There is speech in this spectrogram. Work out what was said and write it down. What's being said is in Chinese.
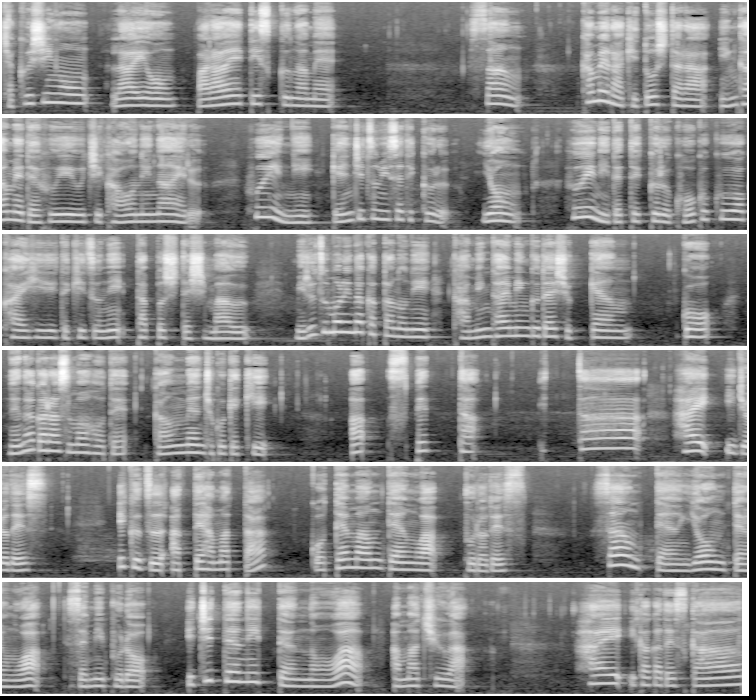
着信音、ライオン、バラエティ少なめ。3、カメラ起动したらインカメで不意打ち颜になえる。不意に现実见せてくる。4、不意に出てくる広告を回避できずにタップしてしまう。见るつもりなかったのに仮眠タイミングで出现。5、寝ながらスマホで颜面直撃。あ、滑った。いったー。はい、以上です。いくつ当てはまった ?5 点満点はプロです。3.4点はセミプロ。1.2点のはアマチュア。嗨，いかがですか？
